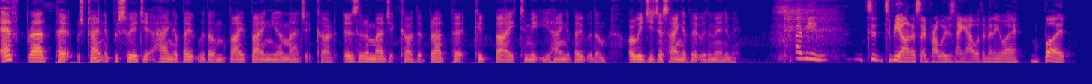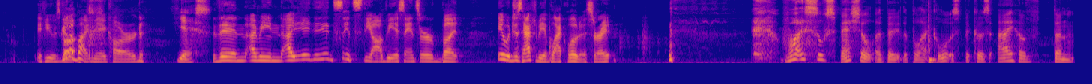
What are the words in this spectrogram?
If Brad Pitt was trying to persuade you to hang about with him by buying you a magic card, is there a magic card that Brad Pitt could buy to make you hang about with him, or would you just hang about with him anyway? I mean, to to be honest, I'd probably just hang out with him anyway. But if he was gonna But- buy me a card, Yes. then I mean, I it, it's it's the obvious answer, but it would just have to be a Black Lotus, right? What is so special about the Black Lotus? Because I have done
